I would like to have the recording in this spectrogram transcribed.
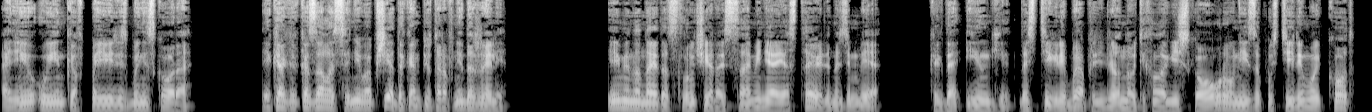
Они у инков появились бы не скоро. И, как оказалось, они вообще до компьютеров не дожили. Именно на этот случай Райса меня и оставили на Земле. Когда инги достигли бы определенного технологического уровня и запустили мой код...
